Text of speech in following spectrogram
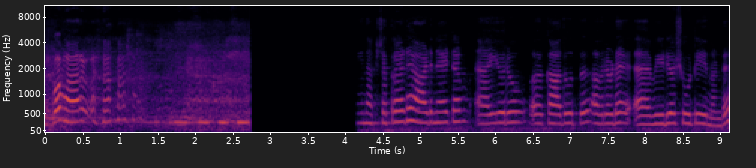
ഇപ്പോൾ മാറും. നക്ഷത്രയുടെ ആടിനായിട്ടും ഈ ഒരു കാതൂത്ത് അവരവിടെ വീഡിയോ ഷൂട്ട് ചെയ്യുന്നുണ്ട്.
